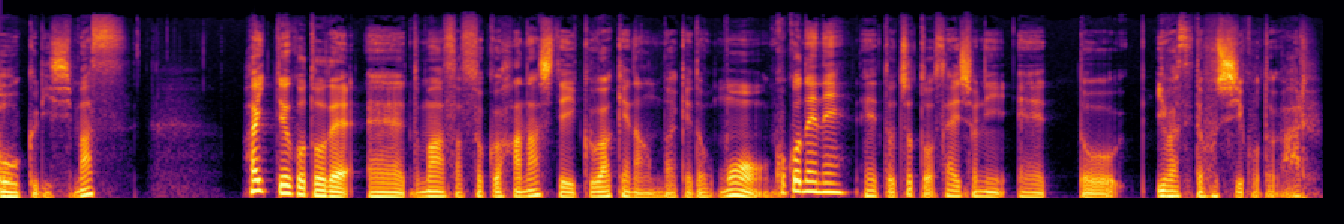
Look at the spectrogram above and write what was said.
お送りします。はい、ということで、えっ、と、まあ、早速話していくわけなんだけども、ここでね、えっ、と、ちょっと最初に、えっ、と、言わせてほしいことがある。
